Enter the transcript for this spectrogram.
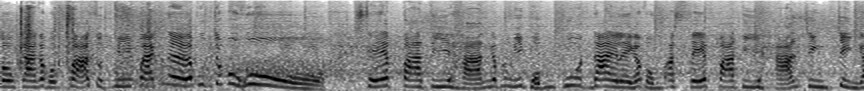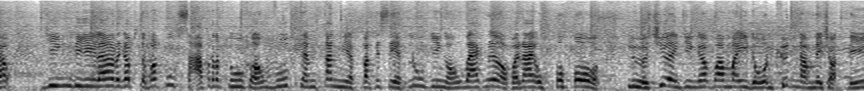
ตรงกลางครับผมขวาสุดมีแวกเนอร์ครับคุณผู้ชมโอ้โห เซฟปาฏิหารครับลูกนี้ผมพูดได้เลยครับผมอาเซฟปาฏิหารจริง ๆ ครับ ยิงดีแล้วนะครับ แต่ว่าผู้สาประตูของวูฟแคมตันเนี่ยปฏิเสธลูกยิงของแวกเนอร์ออกไปได้ โอ้โหเหลือเชื่อจริงๆครับว่าไม่โดนขึ้นนำในช็อตนี้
